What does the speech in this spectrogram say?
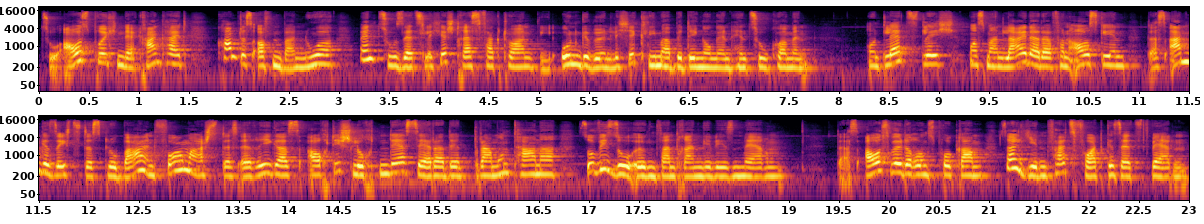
Zu Ausbrüchen der Krankheit kommt es offenbar nur, wenn zusätzliche Stressfaktoren wie ungewöhnliche Klimabedingungen hinzukommen. Und letztlich muss man leider davon ausgehen, dass angesichts des globalen Vormarschs des Erregers auch die Schluchten der Serra de Tramontana sowieso irgendwann dran gewesen wären. Das Auswilderungsprogramm soll jedenfalls fortgesetzt werden.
